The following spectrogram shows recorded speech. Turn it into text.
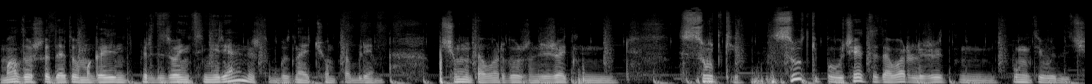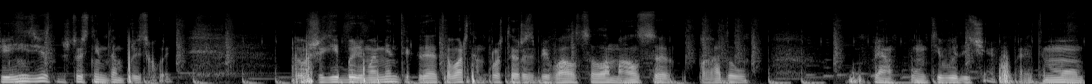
Мало того, что до этого магазина теперь дозвониться нереально, чтобы узнать, в чем проблема. Почему товар должен лежать сутки. Сутки, получается, товар лежит в пункте выдачи. И неизвестно, что с ним там происходит. Потому что были моменты, когда товар там просто разбивался, ломался, падал прямо в пункте выдачи. Поэтому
